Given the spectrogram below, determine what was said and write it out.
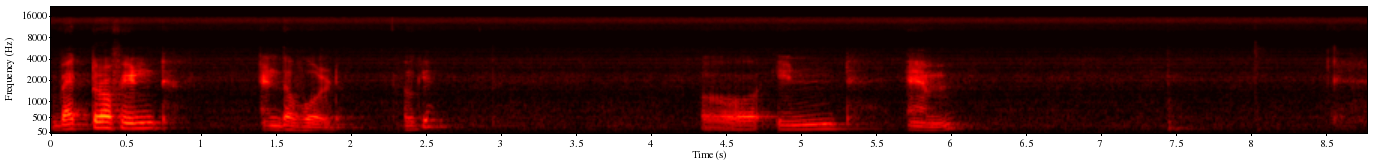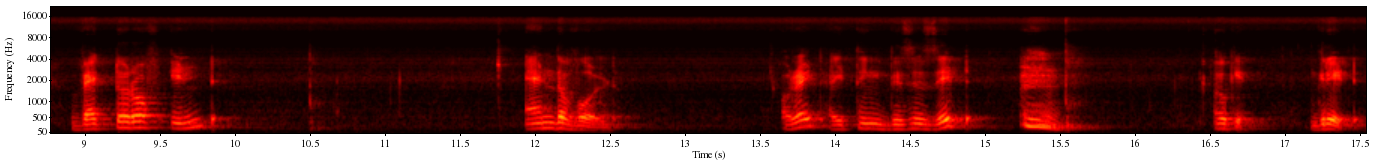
vector of int and the word. Okay. Uh, int m vector of int and the word alright I think this is it. Okay great.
